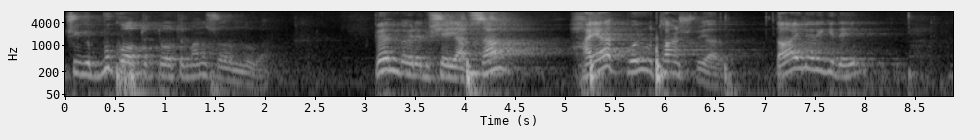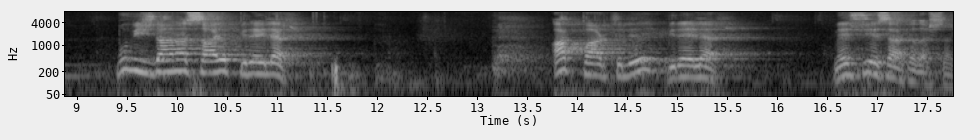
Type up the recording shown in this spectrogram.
Çünkü bu koltukta oturmanın sorumluluğu var. Ben böyle bir şey yapsam hayat boyu utanç duyarım. Daha ileri gideyim. Bu vicdana sahip bireyler, AK Partili bireyler, meclis arkadaşlar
